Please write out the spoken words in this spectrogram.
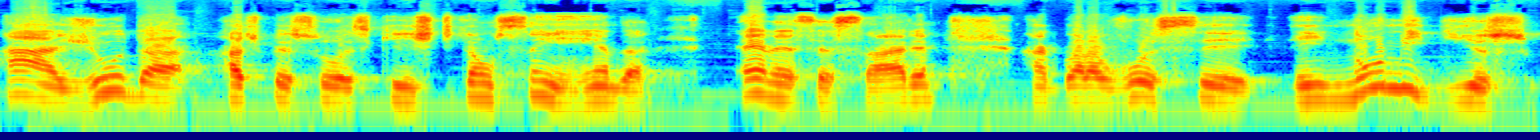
a ajuda às pessoas que estão sem renda é necessária. Agora, você, em nome disso,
